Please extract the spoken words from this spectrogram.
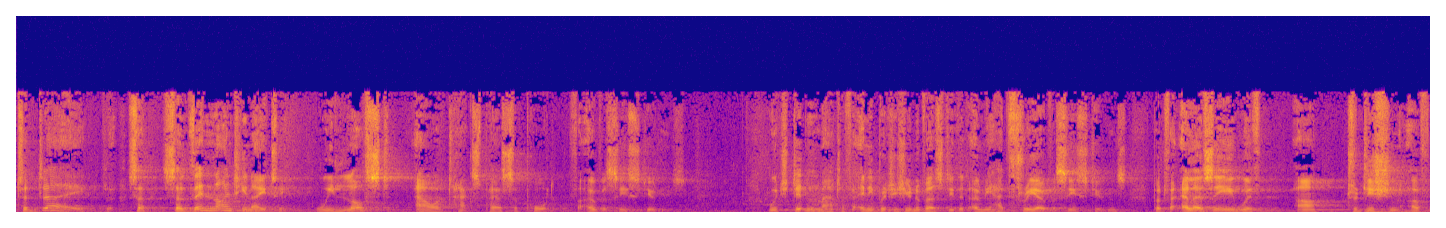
today, so, so then 1980, we lost our taxpayer support for overseas students, which didn't matter for any British university that only had three overseas students, but for LSE with a tradition of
